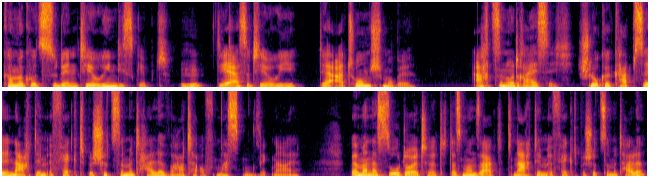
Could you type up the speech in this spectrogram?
Kommen wir kurz zu den Theorien, die es gibt. Mhm. Die erste Theorie, der Atomschmuggel. 18.30 Uhr. Schlucke Kapsel nach dem Effekt beschütze Metalle, warte auf Maskensignal. Wenn man das so deutet, dass man sagt, nach dem Effekt beschütze Metalle,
